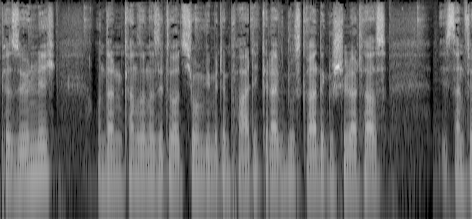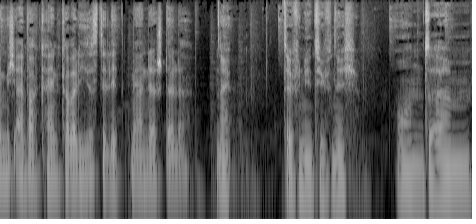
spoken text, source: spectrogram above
persönlich. Und dann kann so eine Situation wie mit dem Partykeller, wie du es gerade geschildert hast, ist dann für mich einfach kein Kavaliersdelikt mehr an der Stelle. Nee, definitiv nicht. Und ähm,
